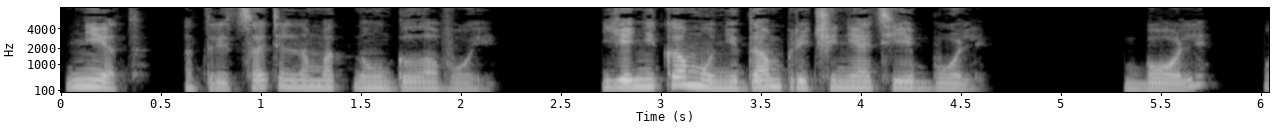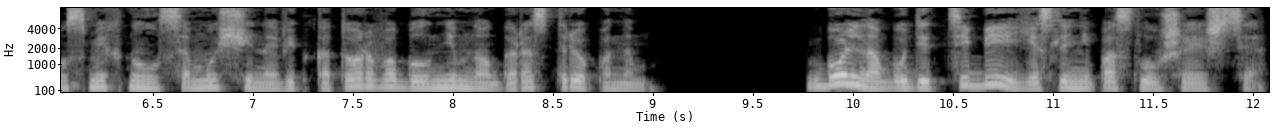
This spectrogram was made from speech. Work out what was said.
«Нет», — отрицательно мотнул головой. «Я никому не дам причинять ей боль». «Боль?» — усмехнулся мужчина, вид которого был немного растрепанным. «Больно будет тебе, если не послушаешься.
